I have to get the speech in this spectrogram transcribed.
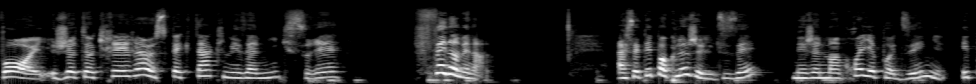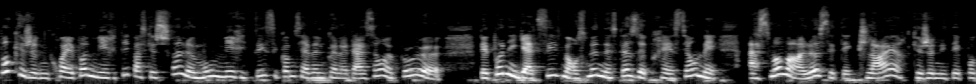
boy, je te créerais un spectacle, mes amis, qui serait phénoménal. À cette époque-là, je le disais, mais je ne m'en croyais pas digne. Et pas que je ne croyais pas mériter parce que souvent le mot mériter c'est comme s'il y avait une connotation un peu euh, ben, pas négative mais on se met une espèce de pression. Mais à ce moment-là c'était clair que je n'étais pas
